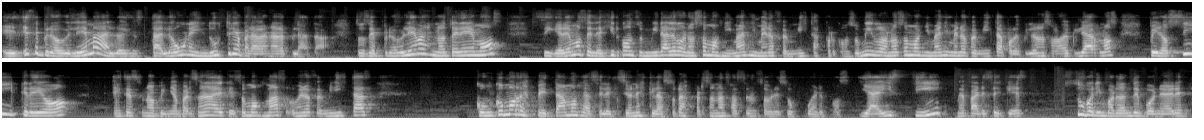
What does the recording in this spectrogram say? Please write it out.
e, ese problema lo instaló una industria para ganar plata. Entonces, problemas no tenemos. Si queremos elegir consumir algo, no somos ni más ni menos feministas por consumirlo, no somos ni más ni menos feministas por depilarnos o no depilarnos, pero sí creo, esta es una opinión personal, que somos más o menos feministas con cómo respetamos las elecciones que las otras personas hacen sobre sus cuerpos. Y ahí sí me parece que es súper importante poner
